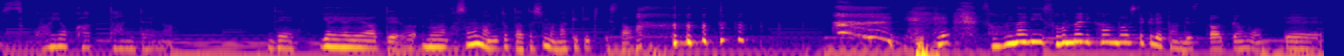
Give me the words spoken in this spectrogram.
すっごいよかったみたいな。で「いやいやいや」ってもうなんかそんな見とった私も泣けてきてさ。えそんなにそんなに感動してくれたんですかって思って。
